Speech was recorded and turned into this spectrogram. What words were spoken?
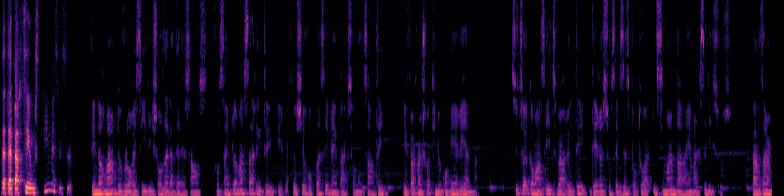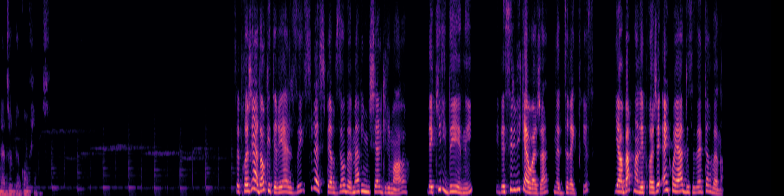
ça t'appartient aussi, mais c'est ça. C'est normal de vouloir essayer des choses à l'adolescence. Faut simplement s'arrêter et réfléchir aux possibles impacts sur notre santé et faire un choix qui nous convient réellement. Si tu as commencé et tu veux arrêter, des ressources existent pour toi ici même dans la MRC des sources. Parle-en un adulte de confiance. Ce projet a donc été réalisé sous la supervision de Marie-Michel Grimard, de qui l'idée est née, et de Sylvie Kawaja, notre directrice, qui embarque dans les projets incroyables de ses intervenants.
